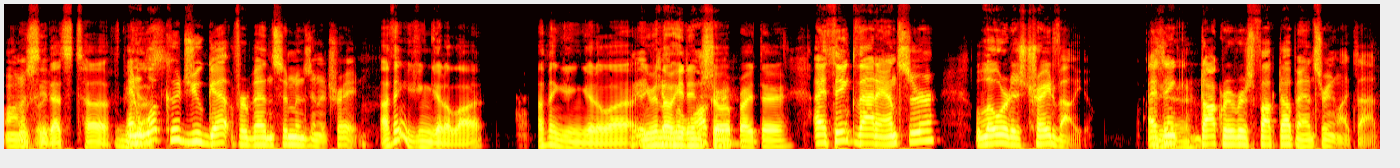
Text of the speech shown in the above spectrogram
We'll Honestly, see, that's tough. and what could you get for Ben Simmons in a trade? I think you can get a lot. I think you can get a lot, Yeah, even though he didn't show up right there. I think that answer lowered his trade value. I think Doc Rivers fucked up answering like that.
